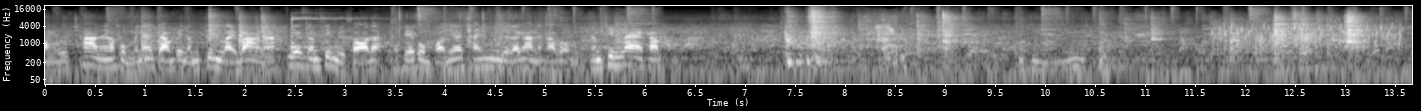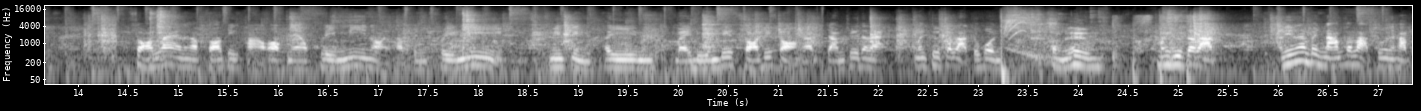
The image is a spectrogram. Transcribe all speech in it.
2รสชาตินะครับ ผมไม่แน่ใจว่าเป็นน้ำจิ้มอะไรบ้างนะ เรียกน้ำจิ้มหรือซอสอะโอเค ผมขออนุญาตใช้มือเลยแล้วกันนะครับผม น้ำจิ้มแรกครับซอสแรกนะครับซอสสีขาวออกแนวครีมมี่หน่อยครับ เป็นครีมมี่ มีกลิ่นครีมไปดูนที่ซอสที่สองครับจำชื่อได้แล้วมันคือสลัดทุกคนผมลืม มันคือสลัด อันนี้น่าเป็นน้ำสลัดด้วยนะครับ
